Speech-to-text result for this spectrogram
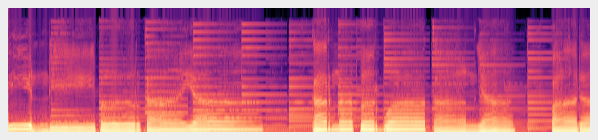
miskin diperkaya karena perbuatannya pada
